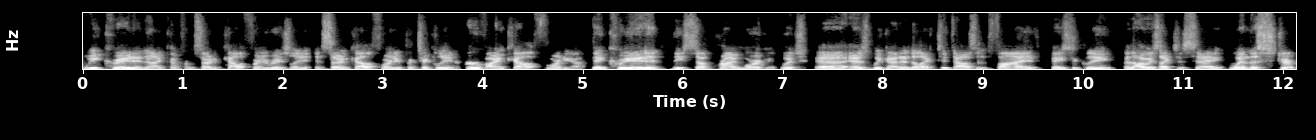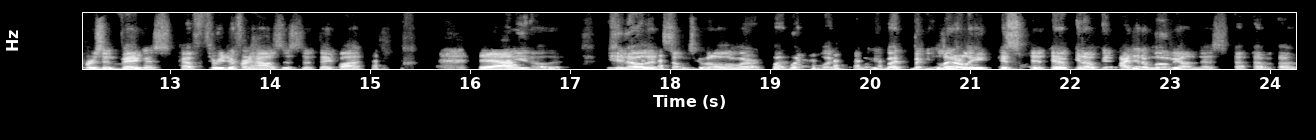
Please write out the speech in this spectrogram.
we created. And I come from Southern California originally. In Southern California, particularly in Irvine, California, they created the subprime mortgage, which uh, as we got into like 2005, basically, I always like to say, when the strippers in Vegas have three different houses that they bought. yeah. And you know that you know that something's going little weird. But what, what, but but literally, it's it, you know it, I did a movie on this uh, uh, uh,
